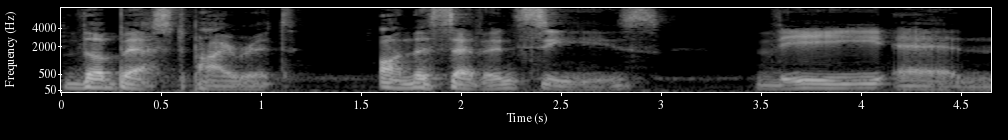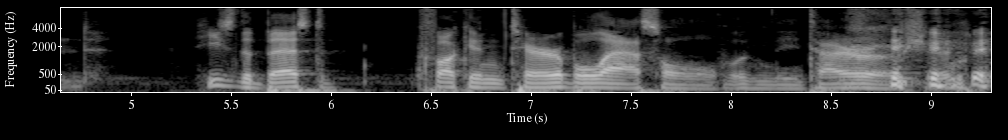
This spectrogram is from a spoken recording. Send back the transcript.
the best pirate on the seven seas. The end. He's the best fucking terrible asshole in the entire ocean.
